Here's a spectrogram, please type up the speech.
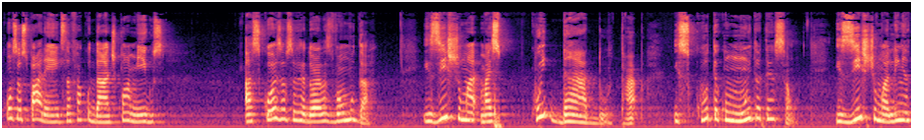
com seus parentes, na faculdade, com amigos, as coisas ao seu redor elas vão mudar. Existe uma, mas cuidado, tá? Escuta com muita atenção. Existe uma linha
